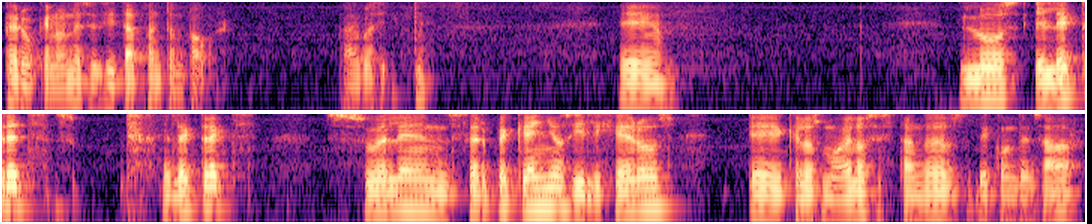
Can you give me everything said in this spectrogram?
pero que no necesita Phantom Power. Algo así. Eh, los Electrets, suelen ser pequeños y ligeros eh, que los modelos estándar de condensador,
